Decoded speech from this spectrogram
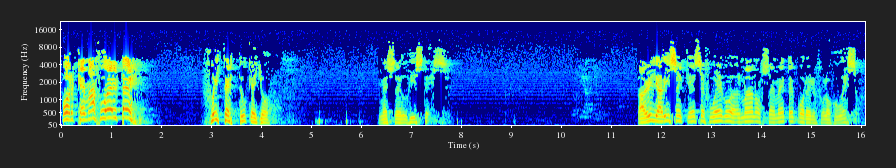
Porque más fuerte fuiste tú que yo. Me sedujiste. La Biblia dice que ese fuego, hermano, se mete por el, los huesos.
